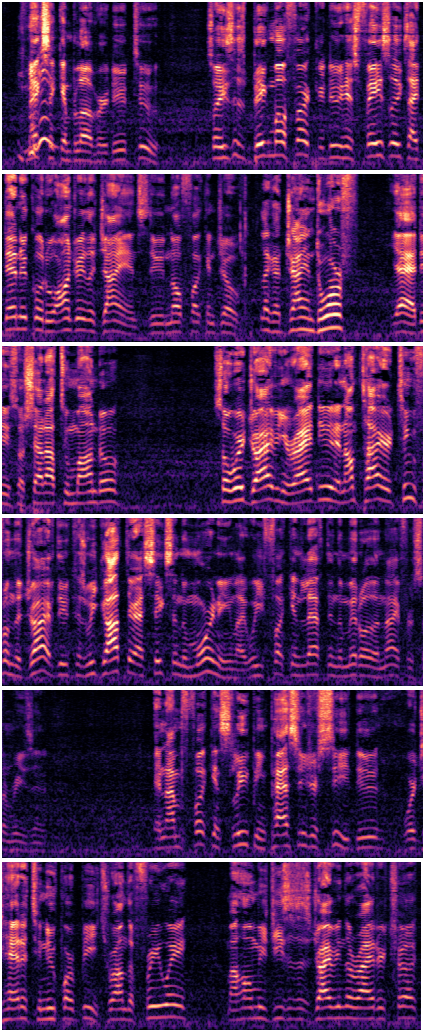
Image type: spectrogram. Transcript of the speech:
Mexican blubber, dude, too. So he's this big motherfucker, dude. His face looks identical to Andre the Giant's, dude. No fucking joke. Like a giant dwarf. Yeah, dude. So shout out to Mondo. So we're driving, right, dude? And I'm tired too from the drive, dude, because we got there at six in the morning. Like we fucking left in the middle of the night for some reason. And I'm fucking sleeping, passenger seat, dude. We're headed to Newport Beach. We're on the freeway. My homie Jesus is driving the Ryder truck.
